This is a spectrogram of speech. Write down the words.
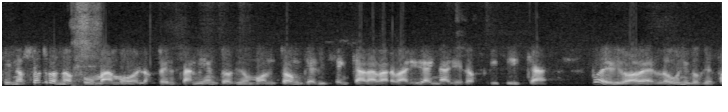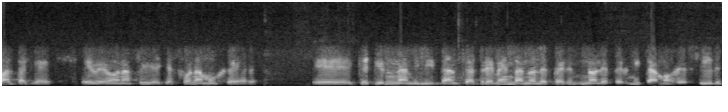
Si nosotros nos fumamos los pensamientos de un montón que dicen cada barbaridad y nadie los critica, pues digo, a ver, lo único que falta es que Eve Bonafide, que fue una mujer eh, que tiene una militancia tremenda, no le, per- no le permitamos decir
